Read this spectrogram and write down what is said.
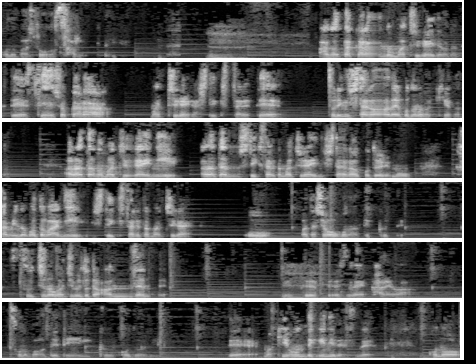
この場所を去るっていう。うん、あなたからの間違いではなくて、聖書から間違いが指摘されて、それに従わないことのが危険だと。あなたの間違いに、あなたの指摘された間違いに従うことよりも、神の言葉に指摘された間違いを私は行っていくって。そっちの方が自分にとっては安全って言ってですね、うん、彼はその場を出ていくことに。で、まあ基本的にですね、この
